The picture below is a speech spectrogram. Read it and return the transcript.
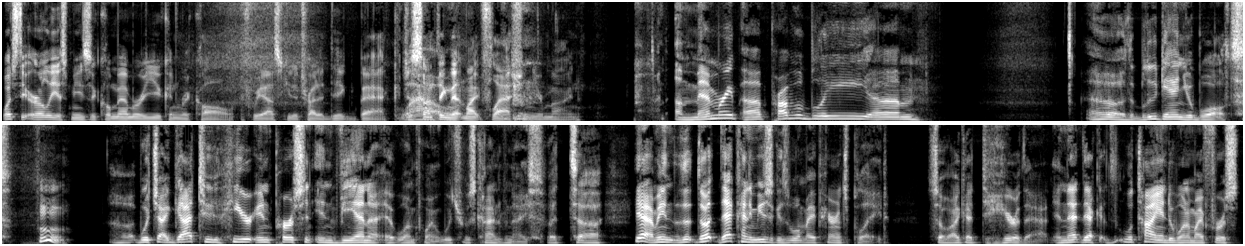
What's the earliest musical memory you can recall if we ask you to try to dig back? Just Wow. something that might flash in your mind. A memory, uh, probably, um, oh, the Blue Danube Waltz. Hmm. uh, which I got to hear in person in Vienna at one point, which was kind of nice. But uh, yeah, I mean, th th that kind of music is what my parents played, so I got to hear that, and that that will tie into one of my first,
